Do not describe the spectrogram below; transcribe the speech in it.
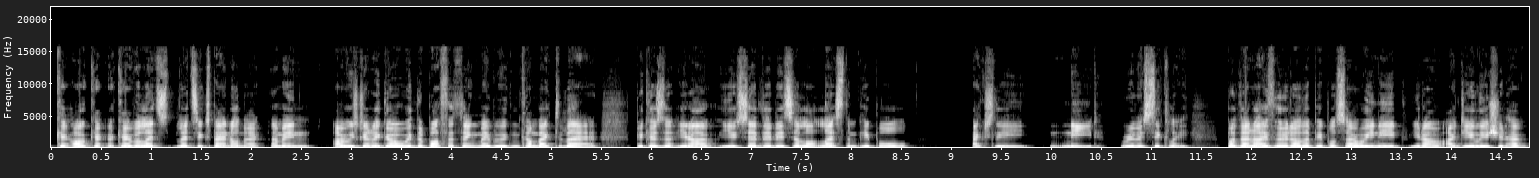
Okay, okay, okay. Well, let's let's expand on that. I mean, I was going to go with the buffer thing. Maybe we can come back to that because you know you said that it's a lot less than people actually need realistically. But then I've heard other people say, well, you need, you know, ideally you should have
